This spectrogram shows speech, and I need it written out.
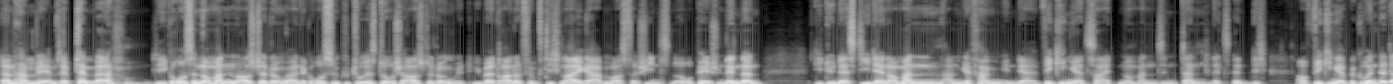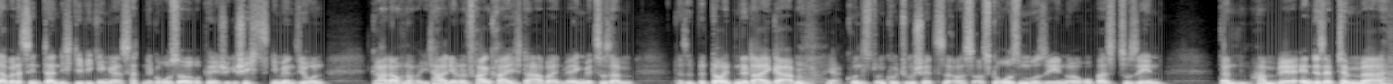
Dann haben wir im September die große Normannenausstellung, eine große kulturhistorische Ausstellung mit über 350 Leihgaben aus verschiedensten europäischen Ländern. Die Dynastie der Normannen, angefangen in der Wikingerzeit. Normannen sind dann letztendlich auf Wikinger begründet, aber das sind dann nicht die Wikinger. Es hat eine große europäische Geschichtsdimension, gerade auch nach Italien und Frankreich. Da arbeiten wir eng mit zusammen. Da sind bedeutende Leihgaben, ja, Kunst- und Kulturschätze aus, aus großen Museen Europas zu sehen. Dann haben wir Ende September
